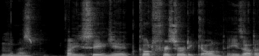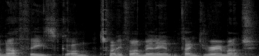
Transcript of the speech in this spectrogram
You hmm. know? Oh, you see here, Godfrey's already gone. He's had enough. He's gone 25 million. Thank you very much.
